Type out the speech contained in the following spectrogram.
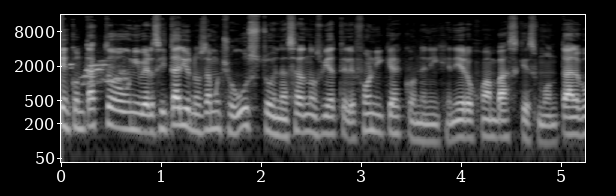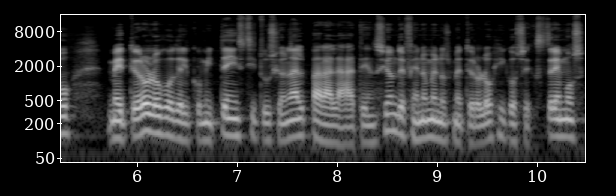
en Contacto Universitario nos da mucho gusto enlazarnos vía telefónica con el ingeniero Juan Vázquez Montalvo, meteorólogo del Comité Institucional para la Atención de Fenómenos Meteorológicos Extremos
